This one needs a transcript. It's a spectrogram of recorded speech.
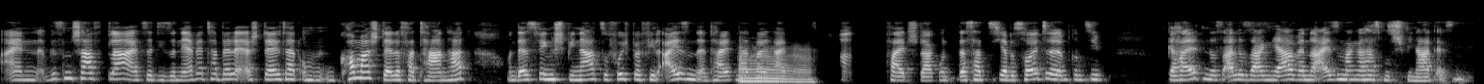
ein Wissenschaftler, als er diese Nährwerttabelle erstellt hat, um eine Kommastelle vertan hat und deswegen Spinat so furchtbar viel Eisen enthalten hat, ah. weil einfach falsch lag. Und das hat sich ja bis heute im Prinzip gehalten, dass alle sagen, ja, wenn du Eisenmangel hast, musst du Spinat essen.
